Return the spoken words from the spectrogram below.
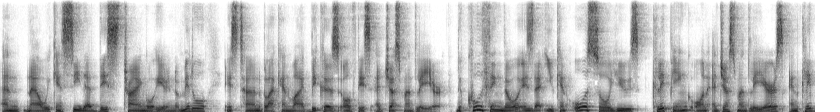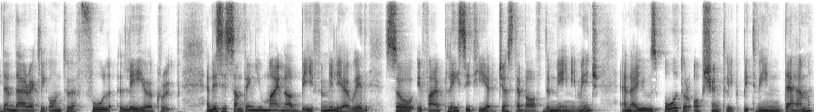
And now we can see that this triangle here in the middle is turned black and white because of this adjustment layer. The cool thing though is that you can also use clipping on adjustment layers and clip them directly onto a full layer group. And this is something you might not be familiar with. So if I place it here just above the main image, and I use Alt or Option click between them,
